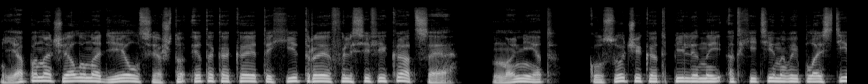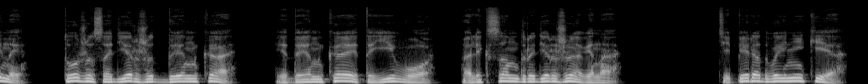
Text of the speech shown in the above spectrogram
Я поначалу надеялся, что это какая-то хитрая фальсификация, но нет. Кусочек отпиленной от хитиновой пластины тоже содержит ДНК, и ДНК это его, Александра Державина. Теперь о двойнике,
